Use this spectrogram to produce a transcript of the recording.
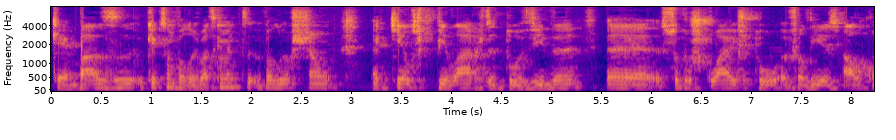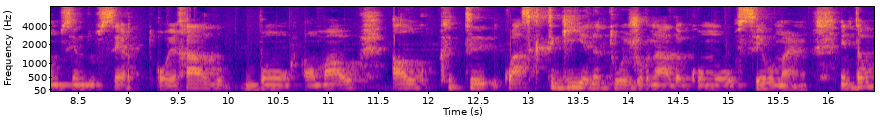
que é base. O que é que são valores? Basicamente, valores são aqueles pilares da tua vida uh, sobre os quais tu avalias algo como sendo certo ou errado, bom ou mau, algo que te quase que te guia na tua jornada como ser humano. Então,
